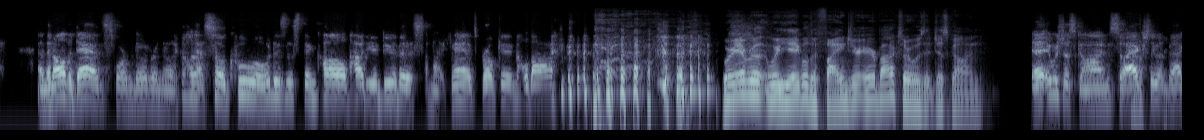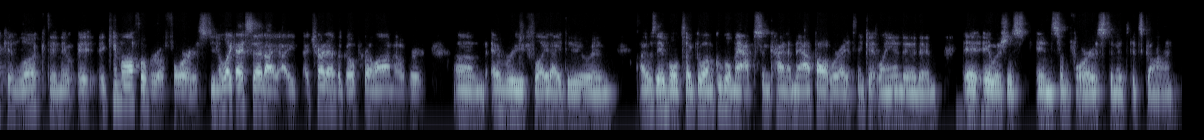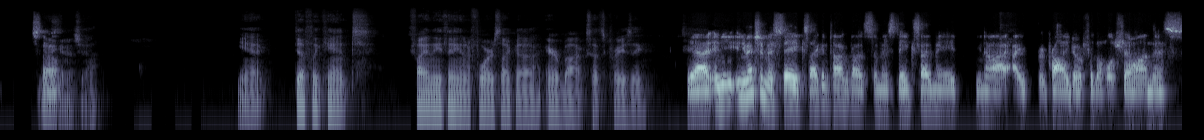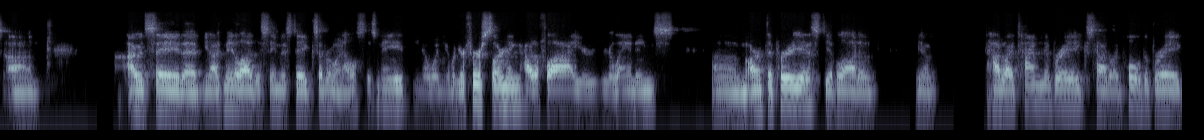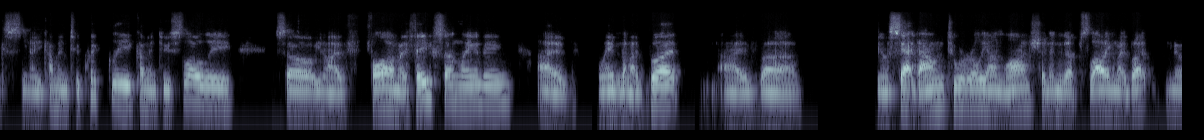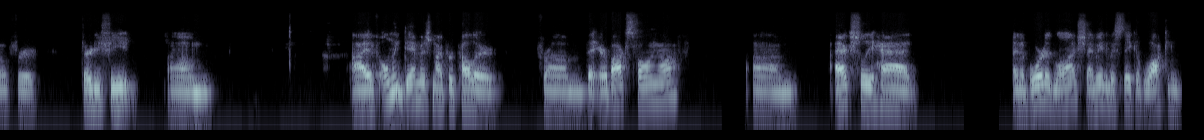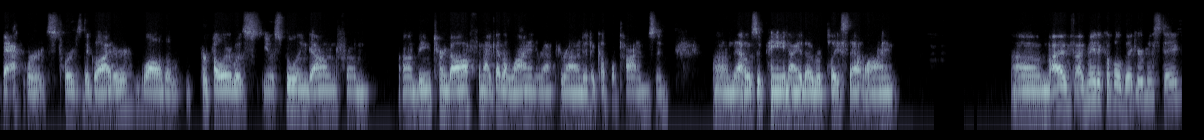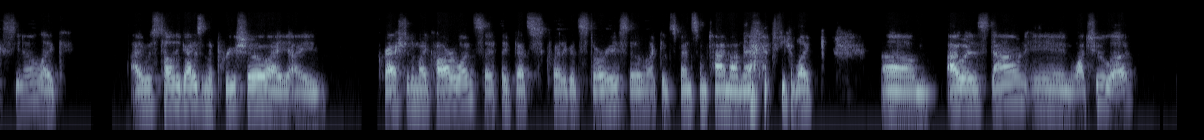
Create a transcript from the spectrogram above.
And then all the dads swarmed over and they're like, "Oh, that's so cool! What is this thing called? How do you do this?" I'm like, "Man, it's broken. Hold on." were you ever were you able to find your airbox, or was it just gone? It was just gone. So I oh. actually went back and looked, and it, it, it, came off over a forest. You know, like I said, I I, I try to have a GoPro on over um, every flight I do, and I was able to go on Google Maps and kind of map out where I think it landed, and it, it was just in some forest, and it, it's gone. So I gotcha. Yeah, definitely can't find anything in a forest like a airbox. That's crazy. Yeah, and you, you, mentioned mistakes. I can talk about some mistakes I made. You know, I, I would probably go for the whole show on this. Um, I would say that you know I've made a lot of the same mistakes everyone else has made. You know, when you when you're first learning how to fly, your your landings um, aren't the prettiest. You have a lot of you know how do I time the brakes? How do I pull the brakes? You know, you come in too quickly, come in too slowly. So, you know, I've fallen on my face on landing. I've landed on my butt. I've, uh, you know, sat down too early on launch and ended up sliding my butt, you know, for 30 feet. Um, I've only damaged my propeller from the airbox falling off. Um, I actually had an aborted launch. And I made the mistake of walking backwards towards the glider while the propeller was, you know, spooling down from um, being turned off, and I got a line wrapped around it a couple times, and um, that was a pain. I had to replace that line. Um, I've I've made a couple bigger mistakes, you know, like I was telling you guys in the pre-show, I, I crashed into my car once. I think that's quite a good story, so I could spend some time on that if you like. Um, I was down in Wauchula,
